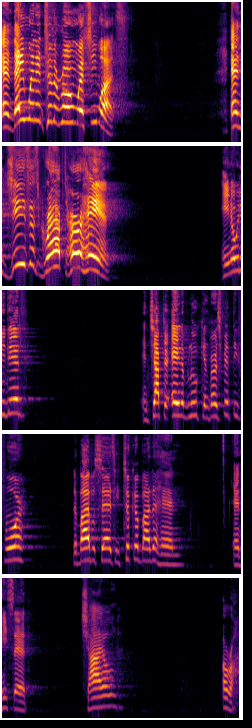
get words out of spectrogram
And they went into the room where she was. And Jesus grabbed her hand. And you know what he did? In chapter 8 of Luke, in verse 54, the Bible says he took her by the hand and he said, Child, arise.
